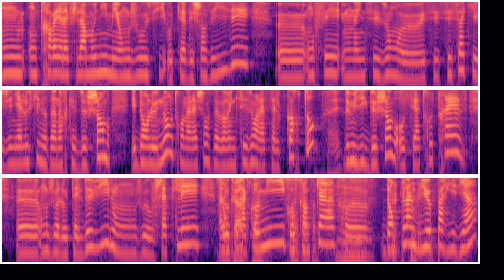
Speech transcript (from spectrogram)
On, on travaille à la Philharmonie, mais on joue aussi au Théâtre des Champs-Élysées. Euh, on fait, on a une saison. euh, c'est c'est ça qui est génial aussi dans un orchestre de chambre et dans le nôtre, on a la chance d'avoir une saison à la salle Cortot de musique de chambre, au Théâtre 13. Euh, on joue à l'Hôtel de Ville, on jouait au Châtelet, à l'Opéra 104, Comique, au 104. 104, euh, dans plein de lieux parisiens.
